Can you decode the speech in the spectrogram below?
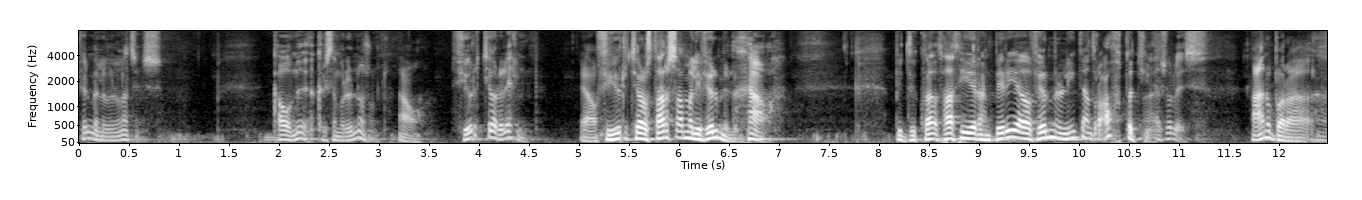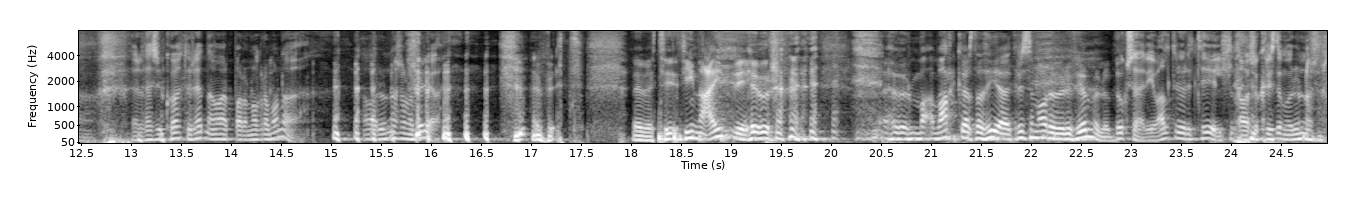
fjölmjölaheiminum landsins. KMU, Kristján Már Unnarsson. Já, 40 ára leiknum. Já 40 ára starfsamæli í fjölmjölum já, Býtu, hvað, það þýðir hann byrjaði á fjölmjölum 1980 það er svoleiðis. Það er nú bara Þegar þessi köttur hérna var bara nokkra mánuða það var Unnarsson að byrja. Þín æfi hefur, hefur ma- markast að því að Kristján Ári hefur verið í fjölmjölum hugsaður, ég hef aldrei verið til á þessu Kristján Már Unnarsson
